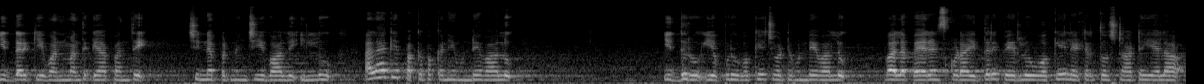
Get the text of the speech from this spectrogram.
ఇద్దరికి వన్ మంత్ గ్యాప్ అంతే. చిన్నప్పటి నుంచి వాళ్ళు ఇల్లు అలాగే పక్కపక్కనే ఉండేవాళ్ళు. ఇద్దరు ఎప్పుడూ ఒకే చోట ఉండేవాళ్ళు. వాళ్ళ పేరెంట్స్ కూడా ఇద్దరి పేర్లు ఒకే లెటర్తో స్టార్ట్ అయ్యేలా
